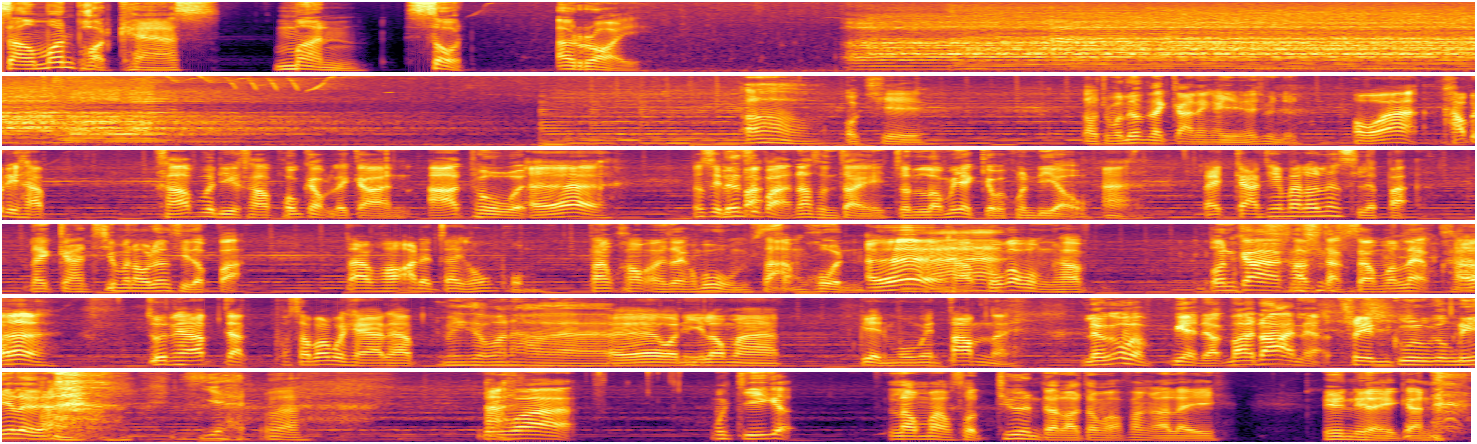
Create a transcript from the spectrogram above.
S a l ม o n PODCAST มัน สด อร่อย อ้าวโอเค เราจะมาเริ่มรายการยังไงดีนะชุนยุนบอกว่าครับสวัสดีครับครับสวัสดีครับพบกับรายการ Art t o w a r d เออเรื่องศิลเรื่องศิลปะปะน่าสนใจ จนเราไม่อยากเก็บไว้คนเดียว อะรายการที่มาเล่าเรื่องศิลปะ รายการที่มาเล่าเรื่องศิลปะ ตามความเอาแต่ใจของผม ตามความเอาใจของพวกผม 3 คนเออ ครับพบกับผมครับ ต้นกล้าครับจาก s ซ l m o n Lab ครับ เออจุนครับจากสปอร์ตแคร์ครับไม่ใช่ว่าทำอะเออวันนี้เรามาเปลี่ยนโมเมนตัมหน่อย แล้วก็แบบเปลี่ยนแบบด้านๆเนี่ยเทรนด์กูตรงนี้เลยเหี้ยว่าเรียกว่าเมื่อกี้ก็เรามาสดชื่นแต่เราจะมาฟังอะไรเหนื่อยๆกันอะ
